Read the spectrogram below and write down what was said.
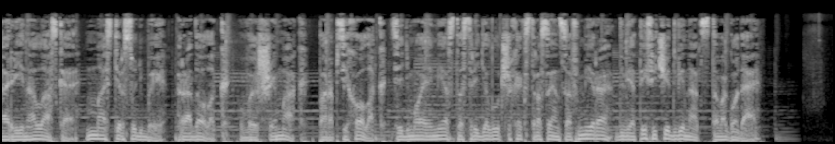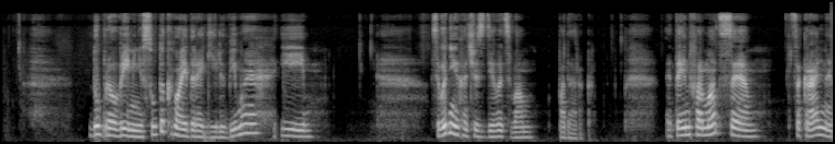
Арина Ласка, мастер судьбы, родолог, высший маг, парапсихолог. Седьмое место среди лучших экстрасенсов мира 2012 года. Доброго времени суток, мои дорогие любимые. И сегодня я хочу сделать вам подарок. Это информация, сакральная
